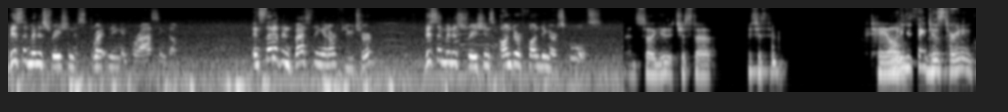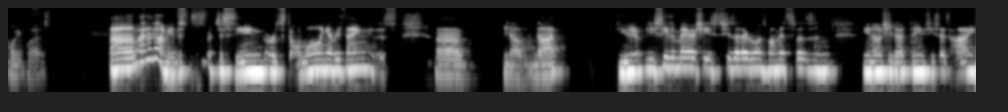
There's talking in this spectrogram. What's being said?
this administration is threatening and harassing them. Instead of investing in our future, this administration is underfunding our schools. And so you, it's just a, it's just a. What do you think his turning point was? Um, I don't know. I mean, just just seeing or stonewalling everything. Just uh, you know, not you. You see the mayor. She's she's at everyone's bar mitzvahs, and you know she's at things. She says hi.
